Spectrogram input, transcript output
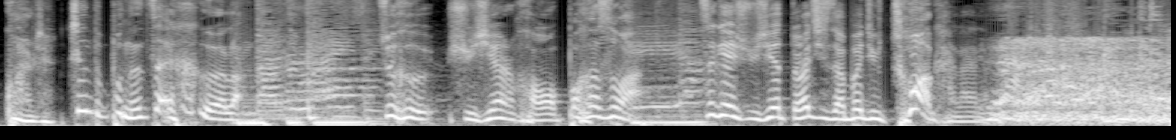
官人真的不能再喝了。最后许仙好不合适吧？这个许仙端起这杯就敞开来了。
